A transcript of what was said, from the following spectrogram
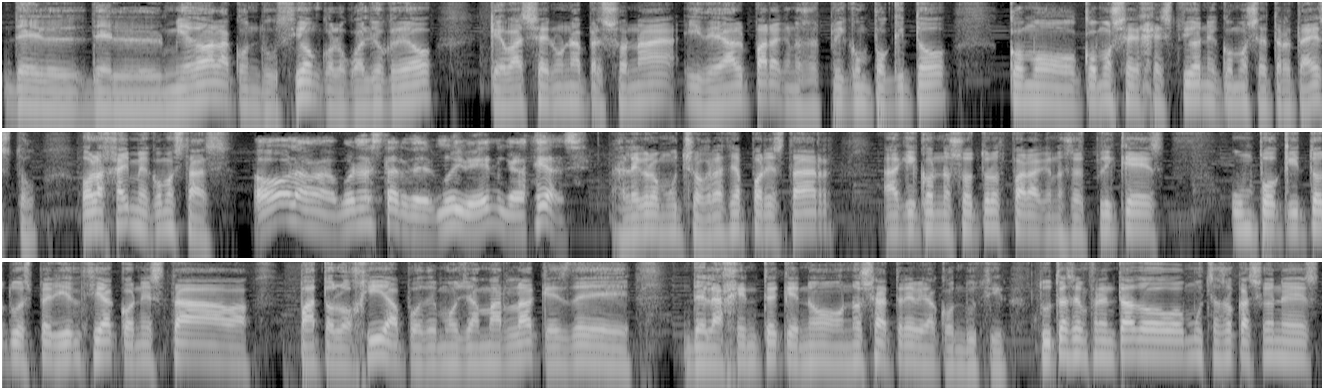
del, del miedo a la conducción, con lo cual yo creo que va a ser una persona ideal para que nos explique un poquito cómo, cómo se gestiona y cómo se trata esto. Hola Jaime, ¿cómo estás? Hola, buenas tardes. Muy bien, gracias. Me alegro mucho. Gracias por estar aquí con nosotros para que nos expliques un poquito tu experiencia con esta patología, podemos llamarla, que es de, de la gente que no, no se atreve a conducir. ¿Tú te has enfrentado muchas ocasiones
